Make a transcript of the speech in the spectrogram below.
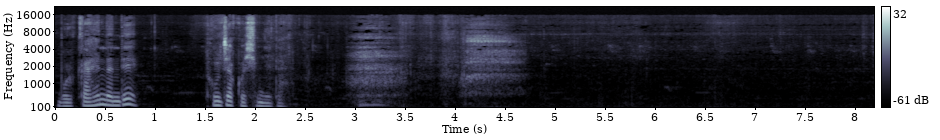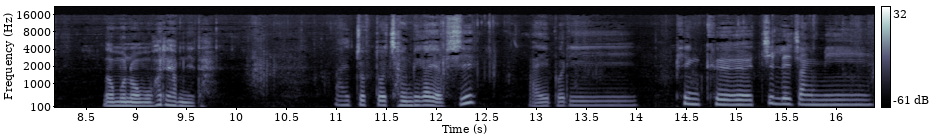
뭘까 했는데 동작꽃입니다. 너무너무 화려합니다. 아, 이쪽도 장미가 역시 아이보리, 핑크, 찔레 장미.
